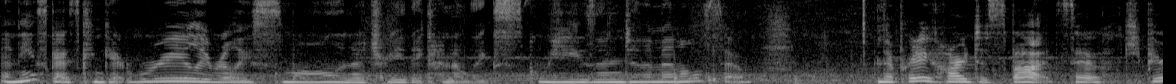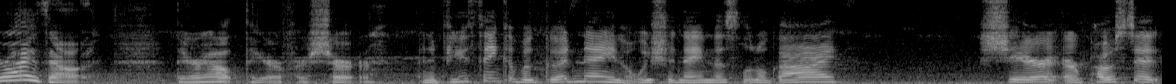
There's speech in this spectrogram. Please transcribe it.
And these guys can get really, really small in a tree. They kind of like squeeze into the middle, so they're pretty hard to spot. So keep your eyes out. They're out there for sure. And if you think of a good name that we should name this little guy, share it or post it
